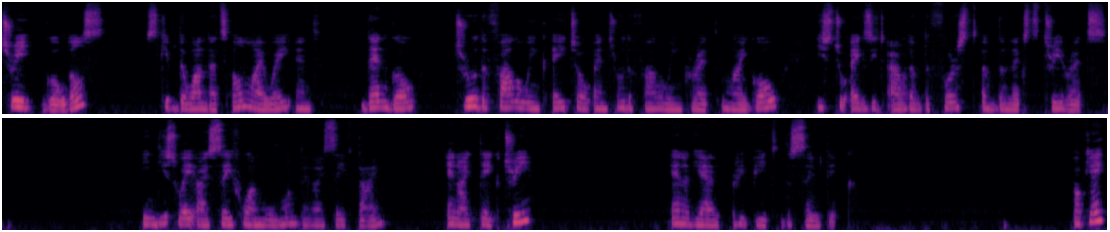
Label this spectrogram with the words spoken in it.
Three goldens, skip the one that's on my way and then go through the following 8 and through the following red. My goal is to exit out of the first of the next three reds. In this way I save one movement and I save time. And I take three and again repeat the same thing. Okay,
